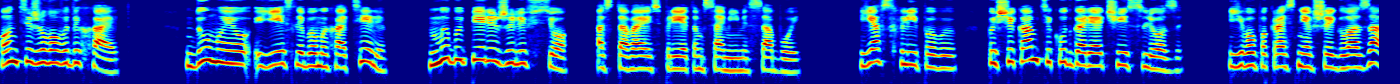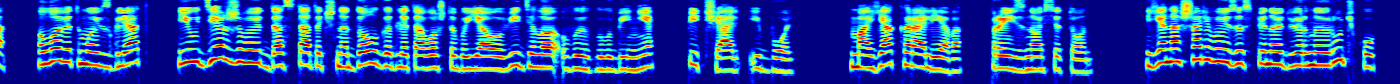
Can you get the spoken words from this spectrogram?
Он тяжело выдыхает. Думаю, если бы мы хотели, мы бы пережили все, оставаясь при этом самими собой. Я всхлипываю, по щекам текут горячие слезы. Его покрасневшие глаза ловят мой взгляд и удерживают достаточно долго для того, чтобы я увидела в их глубине печаль и боль. «Моя королева», — произносит он. Я нашариваю за спиной дверную ручку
